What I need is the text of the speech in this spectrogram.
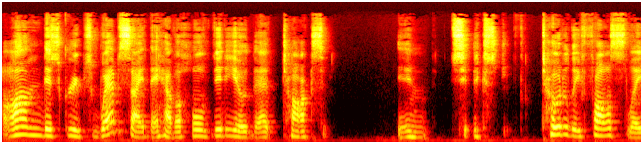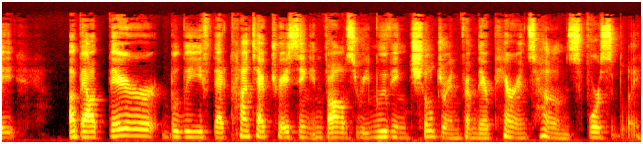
On this group's website, they have a whole video that talks in totally falsely about their belief that contact tracing involves removing children from their parents' homes forcibly.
